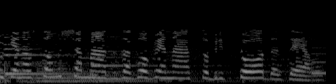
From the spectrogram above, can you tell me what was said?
porque nós somos chamados a governar sobre todas elas.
